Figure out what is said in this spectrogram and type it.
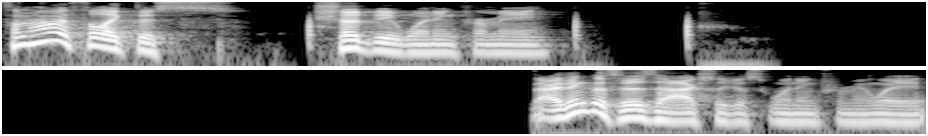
Somehow I feel like this should be winning for me. I think this is actually just winning for me. Wait.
